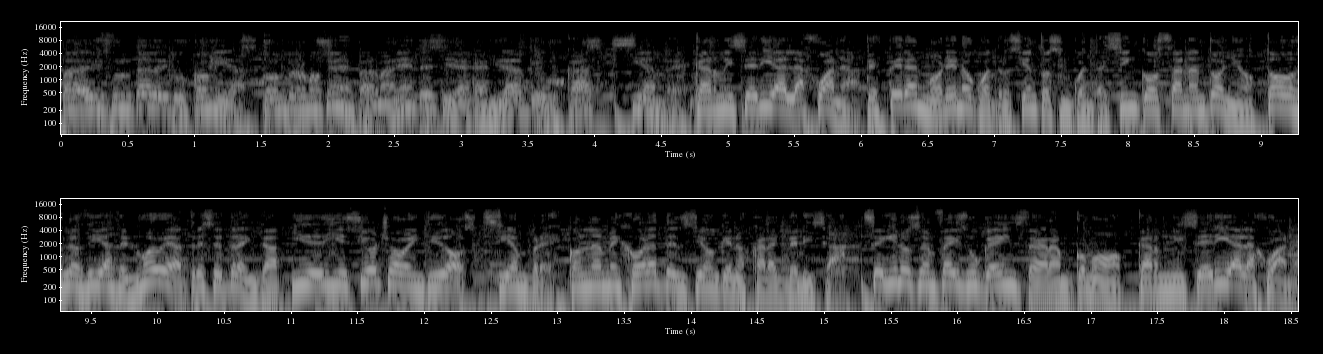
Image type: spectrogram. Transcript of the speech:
para disfrutar de tus comidas con promociones permanentes y la calidad que buscas siempre. Carnicería La Juana te espera en Moreno 455 San Antonio todos los días de 9 a 13.30 y de 18 a 22, siempre con la mejor atención que nos caracteriza. Seguinos en Facebook e Instagram como Carnicería La Juana.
